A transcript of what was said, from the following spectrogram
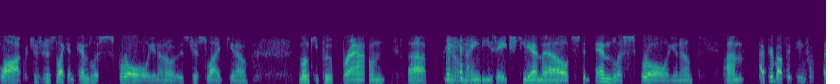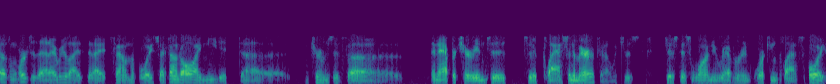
blog, which was just like an endless scroll, you know, it was just like you know, monkey poop brown, uh, you know, 90s HTML, just an endless scroll, you know. Um, after about 15, 20,000 words of that, I realized that I had found the voice. I found all I needed uh, in terms of uh, an aperture into to class in America, which was just this one irreverent working class voice.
